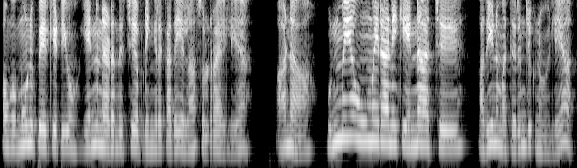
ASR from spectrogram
அவங்க மூணு பேர்கிட்டயும் என்ன நடந்துச்சு அப்படிங்கிற கதையெல்லாம் சொல்கிறா இல்லையா? ஆனால் உண்மையாக ஊமை ராணிக்கு என்ன ஆச்சு? அதையும் நம்ம தெரிஞ்சுக்கணும் இல்லையா?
